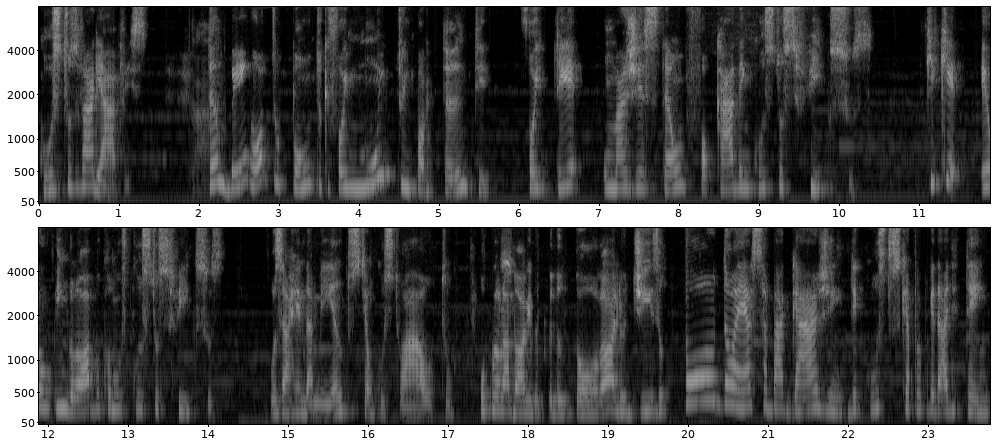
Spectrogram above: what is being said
custos variáveis. Tá. Também outro ponto que foi muito importante foi ter uma gestão focada em custos fixos. O que, que eu englobo como custos fixos? Os arrendamentos, que é um custo alto, o prolabore do produtor, óleo diesel, toda essa bagagem de custos que a propriedade tem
